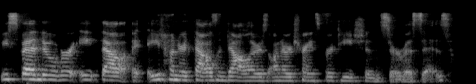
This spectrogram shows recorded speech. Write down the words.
We spend over $800,000 on our transportation services.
